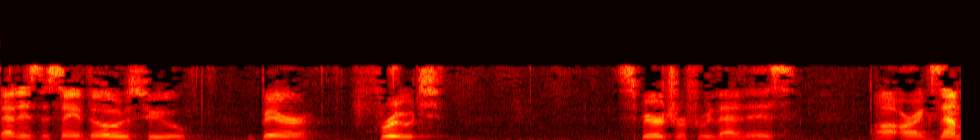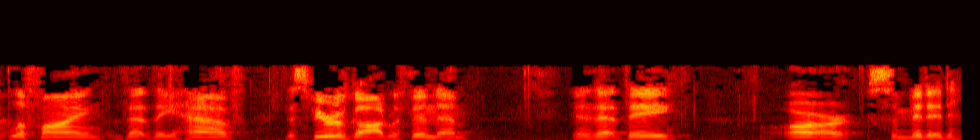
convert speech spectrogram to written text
That is to say, those who bear fruit, spiritual fruit that is, uh, are exemplifying that they have the Spirit of God within them and that they are submitted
